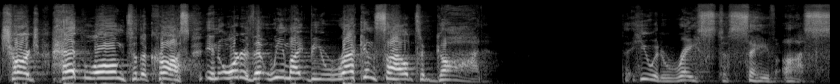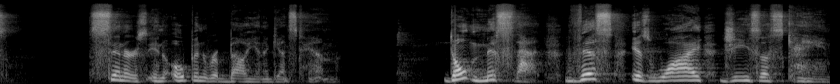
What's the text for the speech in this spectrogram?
charge headlong to the cross in order that we might be reconciled to God. That he would race to save us, sinners in open rebellion against him. Don't miss that. This is why Jesus came.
